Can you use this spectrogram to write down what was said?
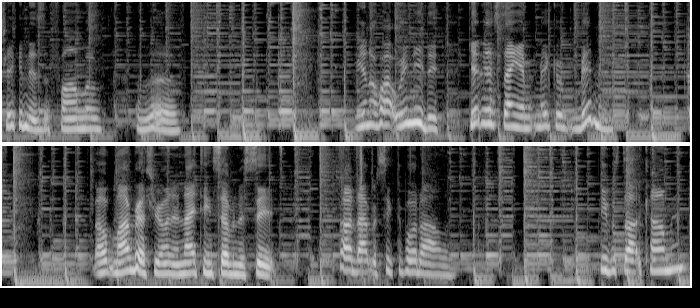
chicken is a form of, of love. You know what, we need to get this thing and make a business. I opened my restaurant in 1976. Started out with $64. People started coming.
